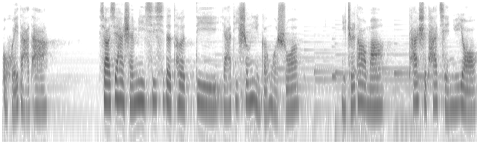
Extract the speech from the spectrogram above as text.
我回答他。小西还神秘兮兮的特地压低声音跟我说：“你知道吗？他是他前女友，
